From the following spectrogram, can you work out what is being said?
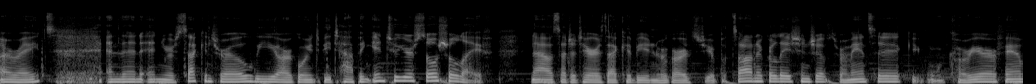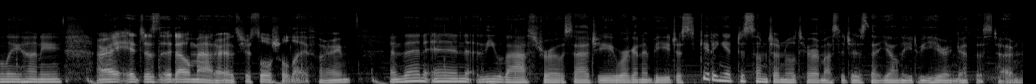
All right. And then in your second row, we are going to be tapping into your social life. Now, Sagittarius, that could be in regards to your platonic relationships, romantic, career, family, honey. All right. It just, it don't matter. It's your social life. All right. And then in the last row, Saggy, we're going to be just getting into some general tarot messages that y'all need to be hearing at this time.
